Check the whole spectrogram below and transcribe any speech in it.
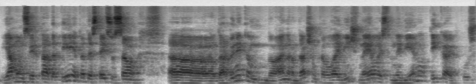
ja mums ir tāda pieeja, tad es teicu savam uh, darbiniekam, Ainaram Dakšam, ka lai viņš neieslēgtu nevienu, tikai kurš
